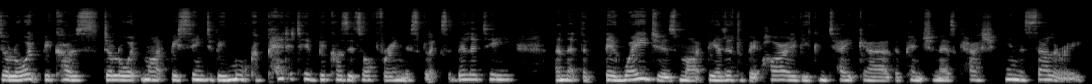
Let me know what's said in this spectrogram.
Deloitte because Deloitte might be seen to be more competitive because it's offering this flexibility, and that the, their wages might be a little bit higher if you can take uh, the pension as cash in the salary.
